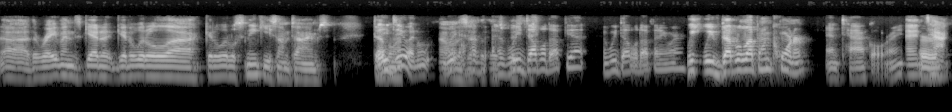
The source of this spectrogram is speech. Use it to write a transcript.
Uh, the Ravens get a get a little uh, get a little sneaky sometimes. They Double do, and Oh, we, have, have we doubled up yet? Have we doubled up anywhere? We we've doubled up on corner. And tackle, right? and Or- tackle.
